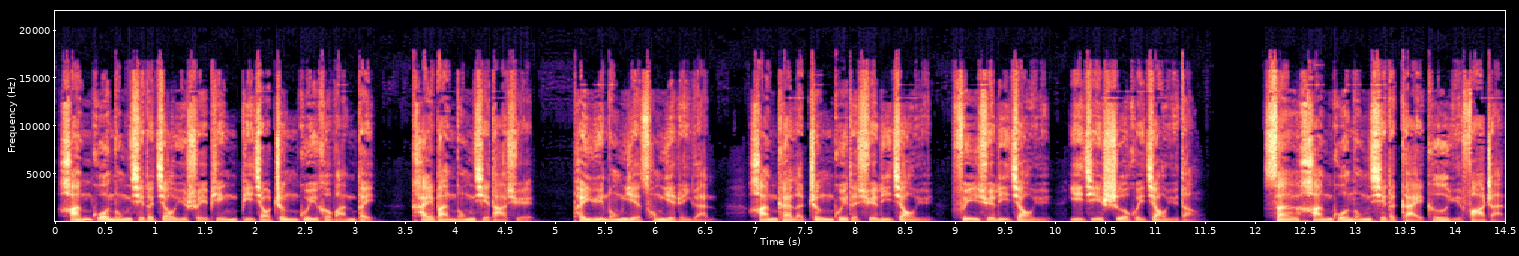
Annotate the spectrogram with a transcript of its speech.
韩国农协的教育水平比较正规和完备，开办农协大学，培育农业从业人员，涵盖了正规的学历教育、非学历教育以及社会教育等。三、韩国农协的改革与发展。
